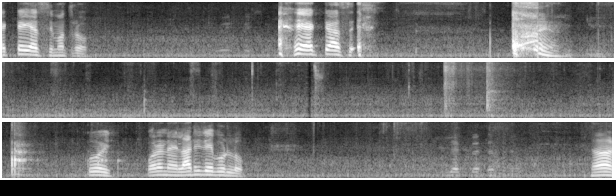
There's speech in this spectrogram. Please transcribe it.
একটাই আছে মাত্র। একটা আছে। কই? পরে নাই লাঠিটাই পড়ল। হ্যাঁ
